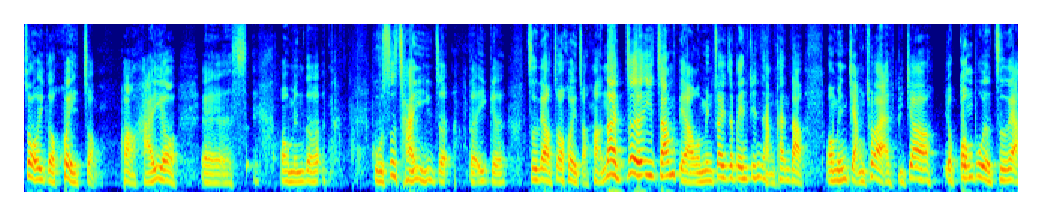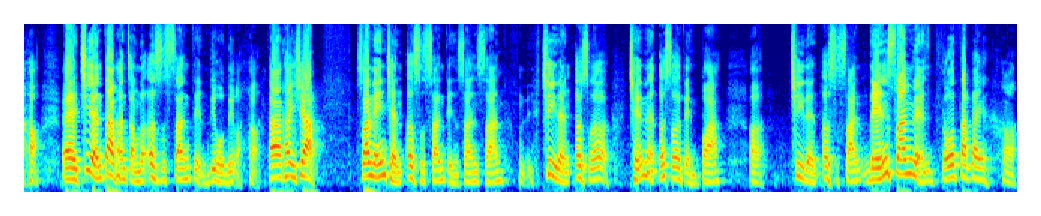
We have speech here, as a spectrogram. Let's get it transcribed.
做一个汇总，哈，还有呃我们的股市参与者的一个资料做汇总，哈。那这一张表，我们在这边经常看到，我们讲出来比较有公布的资料，哈。呃，既然大盘涨了二十三点六六，哈，大家看一下，三年前二十三点三三，去年二十二，前年二十二点八，啊。去年二十三，连三年都大概哈，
